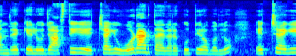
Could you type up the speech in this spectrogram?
ಅಂದರೆ ಕೆಲವು ಜಾಸ್ತಿ ಹೆಚ್ಚಾಗಿ ಓಡಾಡ್ತಾ ಇದ್ದಾರೆ ಕೂತಿರೋ ಬದಲು. ಹೆಚ್ಚಾಗಿ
